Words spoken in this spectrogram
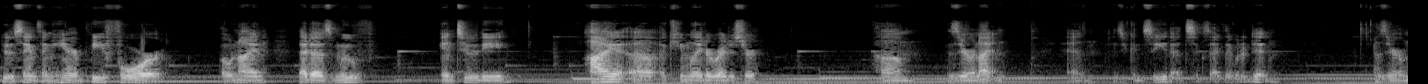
do the same thing here. B409 that does move into the high uh, accumulator register um, 09 and as you can see that's exactly what it did. 09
